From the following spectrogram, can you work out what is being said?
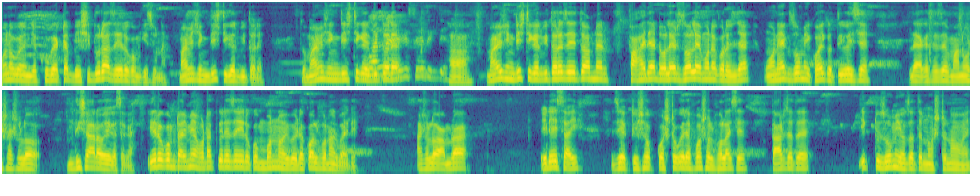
মনে করেন যে খুব একটা বেশি দূর আছে এরকম কিছু না। ময়মনসিং ডিস্ট্রিক্টের ভিতরে। তো ময়মনসিং ডিস্ট্রিক্টের ভিতরে হ্যাঁ ময়মনসিং ডিস্ট্রিক্টের ভিতরে যেহেতু আপনার পাহাড়িয়া ডলের জলে মনে করেন যে অনেক জমি ক্ষয়ক্ষতি হয়েছে দেখা গেছে যে মানুষ আসলে দিশাহারা হয়ে গেছে গা। এরকম টাইমে হঠাৎ করে যে এরকম বন্যা হইব এটা কল্পনার বাইরে। আসলে আমরা এটাই চাই যে কৃষক কষ্ট করে ফসল ফলাইছে তার যাতে একটু জমিও যাতে নষ্ট না হয়।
